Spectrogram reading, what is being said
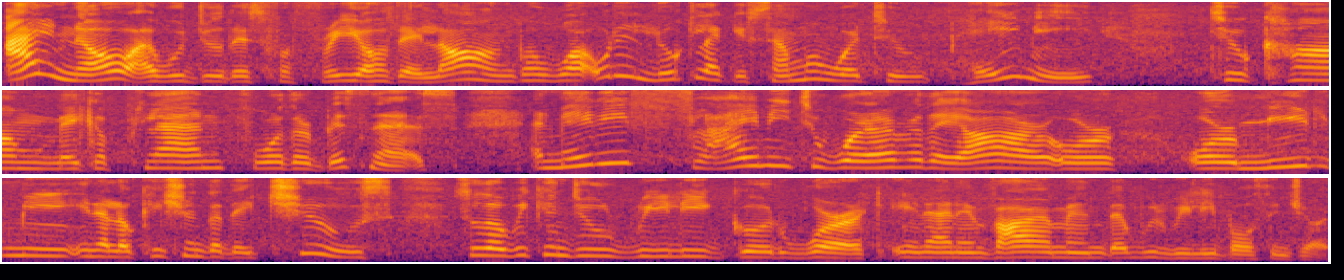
I know I would do this for free all day long, but what would it look like if someone were to pay me to come make a plan for their business and maybe fly me to wherever they are or or meet me in a location that they choose so that we can do really good work in an environment that we really both enjoy.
